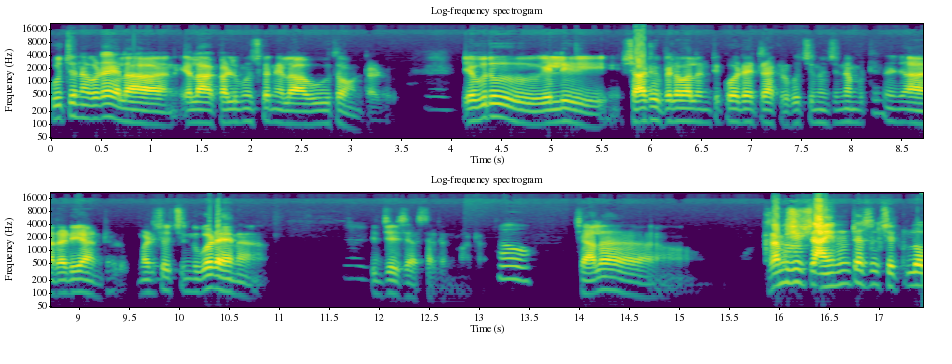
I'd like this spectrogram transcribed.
కూర్చున్నా కూడా ఇలా ఇలా కళ్ళు మూసుకొని ఇలా ఊగుతూ ఉంటాడు. ఎవరు వెళ్ళి షాట్కి పిలవాలంటే కోడేటర్ అక్కడికి వచ్చి నుంచినప్పుడు రెడీ అంటాడు. మనిషి వచ్చింది కూడా ఆయన ఇది చేసేస్తాడనమాట చాలా క్రమశిక్షణ ఆయన ఉంటే అసలు చెట్టులో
